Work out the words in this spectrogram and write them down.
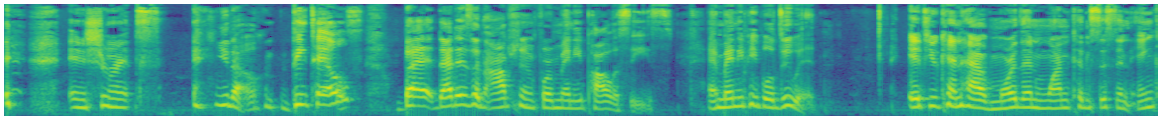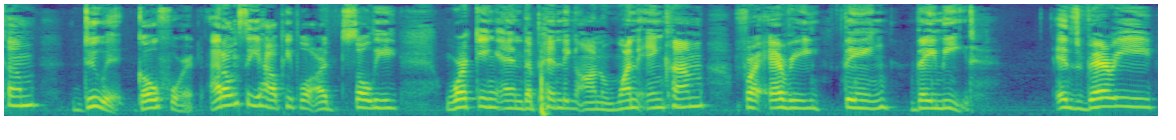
insurance, you know, details, but that is an option for many policies, and many people do it. If you can have more than one consistent income, do it. Go for it. I don't see how people are solely working and depending on one income for everything they need. It's very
